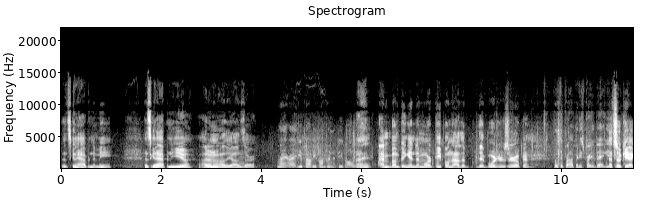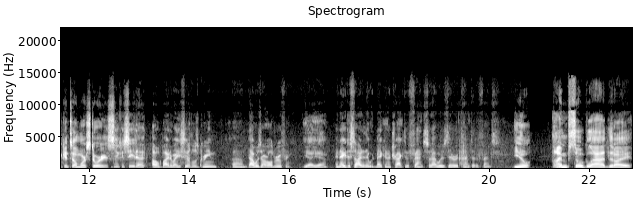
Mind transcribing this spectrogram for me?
It's gonna happen to me. It's gonna happen to you. I don't know how the odds mm. are. Right, right. You probably bump into people. all the I, I'm bumping into more people now that the borders are open. But the property's pretty big. You That's can, okay. I can tell more stories. You can see the. Oh, by the way, you see all those green? Um, that was our old roofing, Yeah, yeah. and they decided it would make an attractive fence. So that was their attempt at a fence. You know, I'm so glad that I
